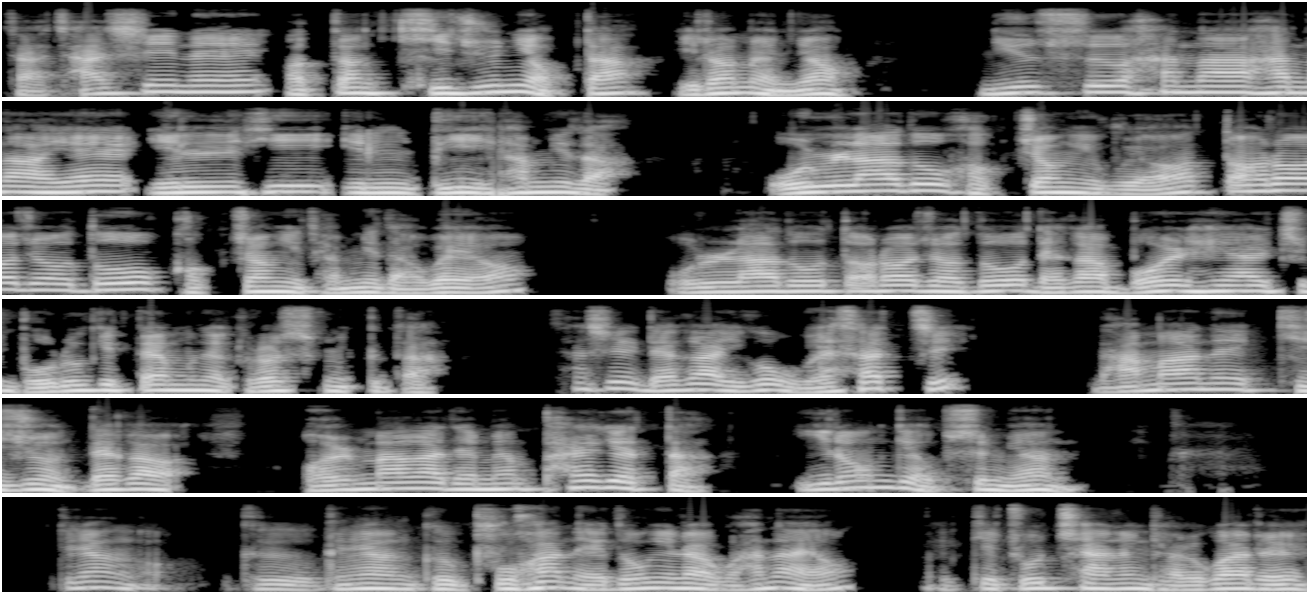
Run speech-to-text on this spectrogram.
자, 자신의 어떤 기준이 없다? 이러면요. 뉴스 하나하나에 일희일비합니다. 올라도 걱정이고요. 떨어져도 걱정이 됩니다. 왜요? 올라도 떨어져도 내가 뭘 해야 할지 모르기 때문에 그렇습니다. 사실 내가 이거 왜 샀지? 나만의 기준, 내가 얼마가 되면 팔겠다. 이런 게 없으면 그냥 그 그냥 그 부화 내동이라고 하나요? 이렇게 좋지 않은 결과를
